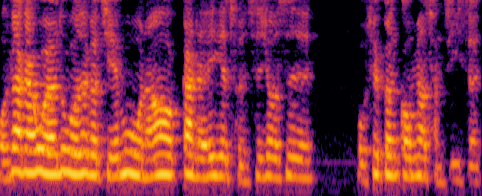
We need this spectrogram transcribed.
我大概为了录这个节目，然后干了一些蠢事，就是我去跟公庙抢机身。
